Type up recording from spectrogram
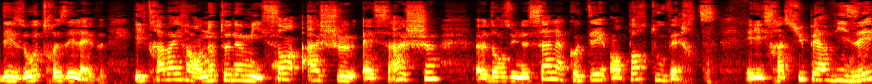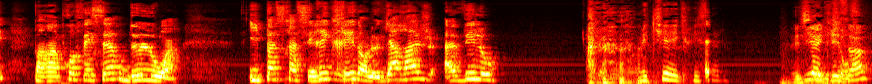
des autres élèves. Il travaillera en autonomie sans HESH euh, dans une salle à côté en porte ouverte. Et il sera supervisé par un professeur de loin. Il passera ses récrés dans le garage à vélo. Mais qui a écrit ça Et Qui a c'est- écrit c'est- ça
